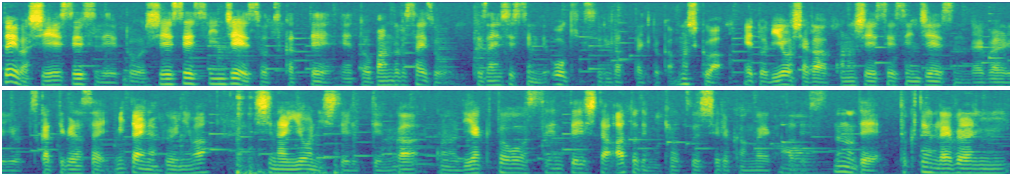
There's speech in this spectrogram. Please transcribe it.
例えば CSS で言うと CSS in JS を使って、えー、とバンドルサイズをデザインシステムで大きくするだったりとかもしくは、えー、と利用者がこの CSS in JS のライブラリを使ってくださいみたいな風にはしないようにしているっていうのがこの React を選定した後でも共通している考え方です。なので特定のライブラリに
